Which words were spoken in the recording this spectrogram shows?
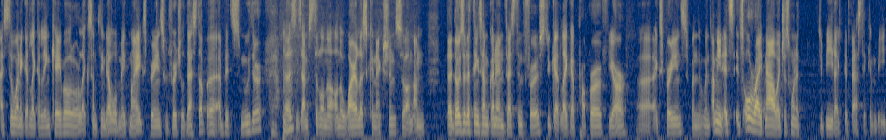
I, still want to get like a link cable or like something that will make my experience with virtual desktop a, a bit smoother. Yeah. Uh, mm-hmm. Since I'm still on a on a wireless connection, so I'm, I'm those are the things I'm gonna invest in first to get like a proper VR uh, experience. When when I mean it's it's all right now. I just want to to be like the best it can be.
